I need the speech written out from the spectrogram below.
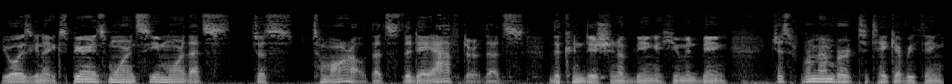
You're always going to experience more and see more. That's just tomorrow. That's the day after. That's the condition of being a human being. Just remember to take everything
